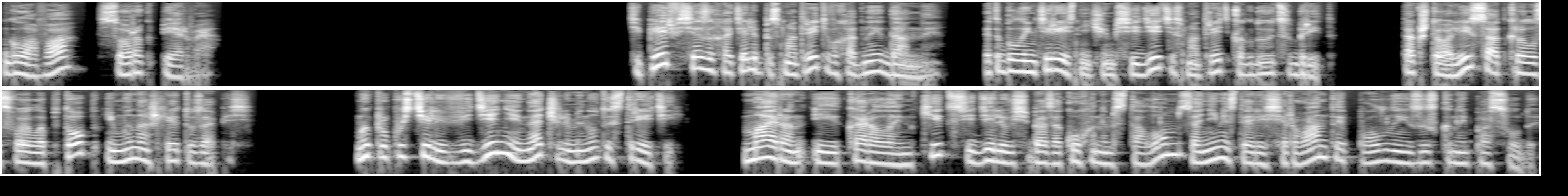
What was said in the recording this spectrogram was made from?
Глава 41. Теперь все захотели посмотреть выходные данные. Это было интереснее, чем сидеть и смотреть, как дуется брит. Так что Алиса открыла свой лэптоп, и мы нашли эту запись. Мы пропустили введение и начали минуты с третьей. Майрон и Кэролайн Кит сидели у себя за кухонным столом, за ними стояли серванты, полные изысканной посуды.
